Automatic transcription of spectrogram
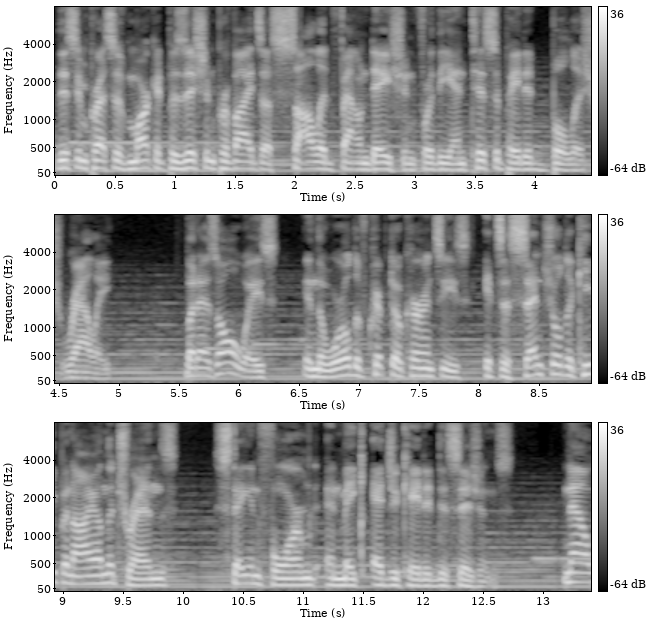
This impressive market position provides a solid foundation for the anticipated bullish rally. But as always, in the world of cryptocurrencies, it's essential to keep an eye on the trends, stay informed, and make educated decisions. Now,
